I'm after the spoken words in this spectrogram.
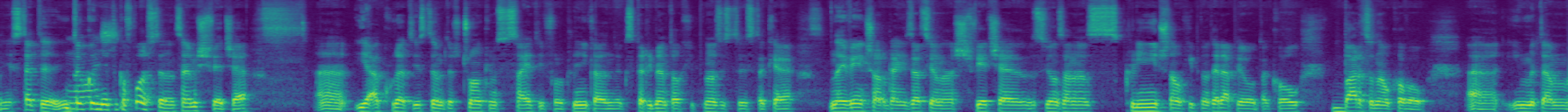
niestety. Nie, no tylko, nie tylko w Polsce, na całym świecie. E, ja akurat jestem też członkiem Society for Clinical and Experimental Hypnosis. To jest taka największa organizacja na świecie związana z kliniczną hipnoterapią, taką bardzo naukową. E, I my tam,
